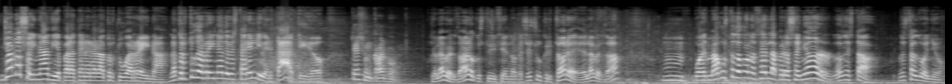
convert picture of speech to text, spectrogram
Yo no soy nadie para tener a la tortuga reina. La tortuga reina debe estar en libertad, tío. Tú eres un calvo. Que la verdad lo que estoy diciendo, que sois suscriptores, es la verdad. Mm, pues me ha gustado conocerla, pero señor, ¿dónde está? ¿Dónde está el dueño?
